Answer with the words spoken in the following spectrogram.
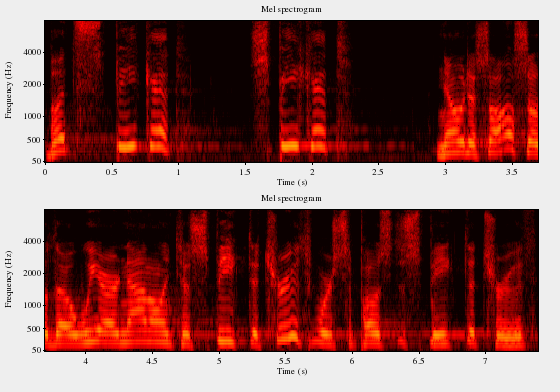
but speak it. Speak it. Notice also, though, we are not only to speak the truth, we're supposed to speak the truth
